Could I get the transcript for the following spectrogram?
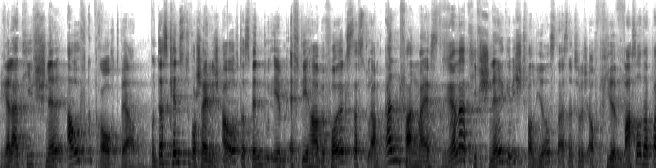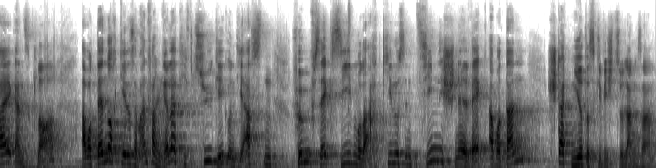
relativ schnell aufgebraucht werden. Und das kennst du wahrscheinlich auch, dass wenn du eben FDH befolgst, dass du am Anfang meist relativ schnell Gewicht verlierst. Da ist natürlich auch viel Wasser dabei, ganz klar. Aber dennoch geht es am Anfang relativ zügig und die ersten 5, 6, 7 oder 8 Kilo sind ziemlich schnell weg, aber dann stagniert das Gewicht so langsam.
